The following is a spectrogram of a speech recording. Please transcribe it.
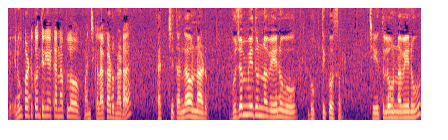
వేణువు పట్టుకొని తిరిగే కన్నప్పలో మంచి కళాకారుడు ఉన్నాడా? ఖచ్చితంగా ఉన్నాడు. భుజం మీదున్న వేణువు భుక్తి కోసం చేతిలో ఉన్న వేణువు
